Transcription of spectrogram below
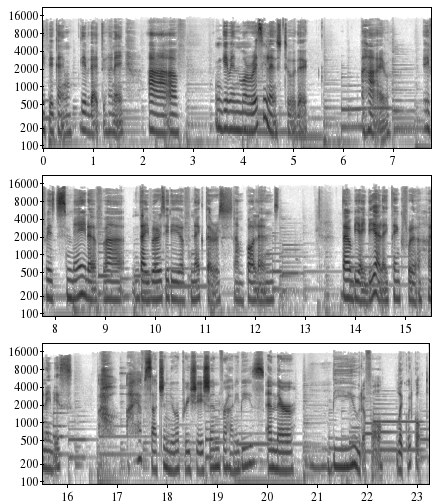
if you can give that to honey, uh, of giving more resilience to the hive. If it's made of uh, diversity of nectars and pollens, that would be ideal, I think, for the honeybees. Oh, I have such a new appreciation for honeybees and their beautiful liquid gold.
